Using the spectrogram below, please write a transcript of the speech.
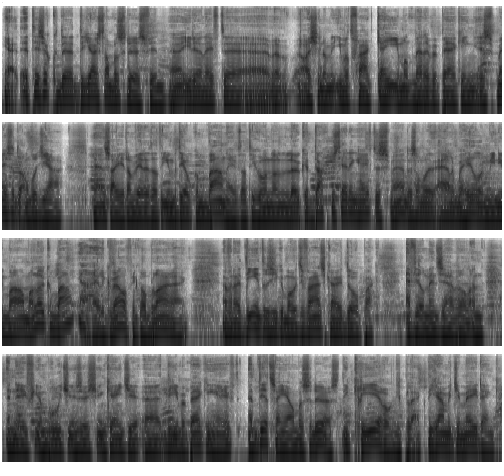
Ja, het is ook de, de juiste ambassadeurs vinden. Hè. Iedereen heeft, eh, eh, als je dan iemand vraagt, ken je iemand met een beperking? Is meestal de antwoord ja. En zou je dan willen dat iemand die ook een baan heeft? Dat hij gewoon een leuke dagbesteding heeft? Dus hè, dat is allemaal eigenlijk maar heel minimaal. Maar een leuke baan? Ja, eigenlijk wel. Vind ik wel belangrijk. En vanuit die intrinsieke motivatie kan je het doorpakken. En veel mensen hebben wel een, een neefje, een broertje, een zusje, een kindje eh, die een beperking heeft. En dit zijn je ambassadeurs. Die creëren ook die plek. Die gaan met je meedenken.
